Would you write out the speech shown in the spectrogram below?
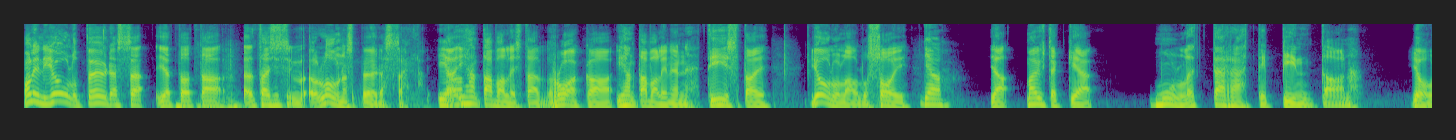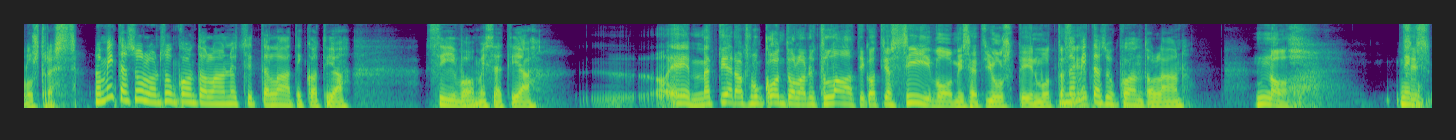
Mä olin joulupöydässä ja tota, tai siis lounaspöydässä. Joo. Ja ihan tavallista ruokaa, ihan tavallinen tiistai. Joululaulu soi joo. ja mä yhtäkkiä, mulle tärähti pintaan joulustressi. No mitä sulla on? Sun kontolla on nyt sitten laatikot ja siivoamiset ja... No, en mä tiedä, onko mun kontolla nyt laatikot ja siivoamiset justiin, mutta... No si- mitä sun kontolla on? No, Niin siis...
